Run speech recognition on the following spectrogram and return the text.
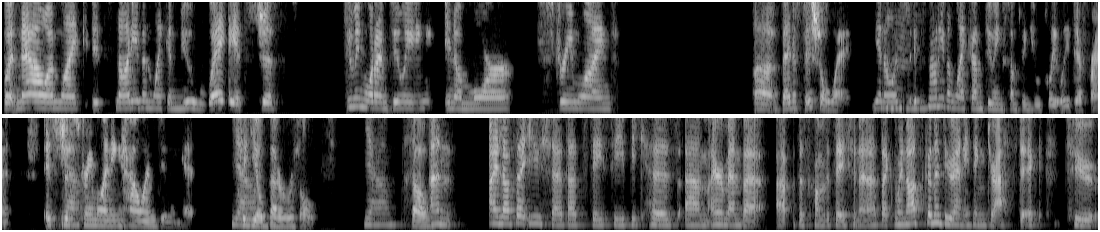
But now I'm like, it's not even like a new way. It's just doing what I'm doing in a more streamlined, uh, beneficial way. You know, mm-hmm. it's it's mm-hmm. not even like I'm doing something completely different. It's just yeah. streamlining how I'm doing it yeah. to yield better results. Yeah. So and I love that you shared that, Stacy, because um, I remember uh, this conversation and I was like, we're not going to do anything drastic to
